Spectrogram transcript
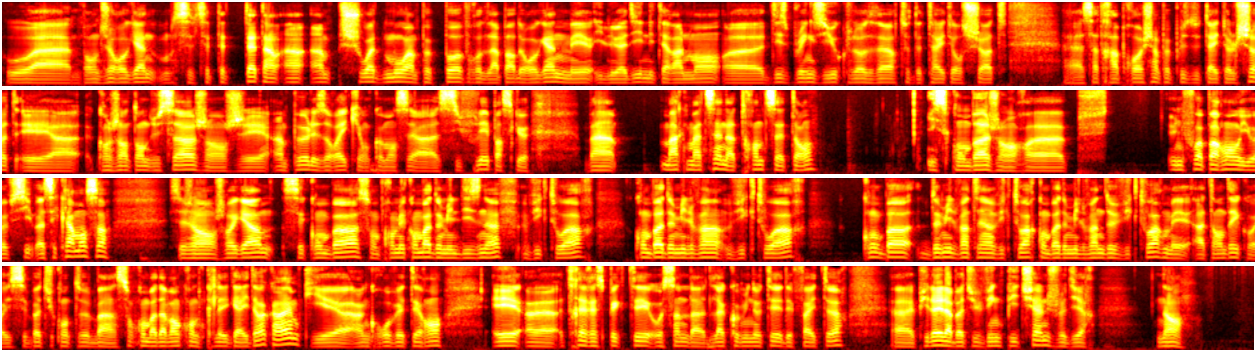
Ou euh, bon, Joe Rogan, c'est peut-être un, choix de mots un peu pauvre de la part de Rogan, mais il lui a dit littéralement euh, This brings you closer to the title shot. Euh, ça te rapproche un peu plus du title shot. Et quand j'ai entendu ça, j'ai un peu les oreilles qui ont commencé à siffler parce que ben, Mark Madsen a 37 ans il se combat genre euh, une fois par an au UFC. Bah, c'est clairement ça. C'est genre, je regarde ses combats, son premier combat 2019, victoire. Combat 2020, victoire. Combat 2021, victoire. Combat 2022, victoire. Mais attendez, quoi. Il s'est battu contre bah, son combat d'avant contre Clay Gaida, quand même, qui est un gros vétéran et euh, très respecté au sein de la, de la communauté des fighters. Euh, et puis là, il a battu Ving Pichen. Je veux dire, non,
